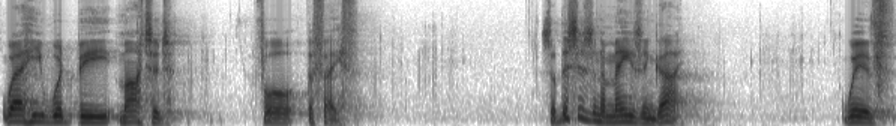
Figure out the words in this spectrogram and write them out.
where he would be martyred for the faith. So, this is an amazing guy with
